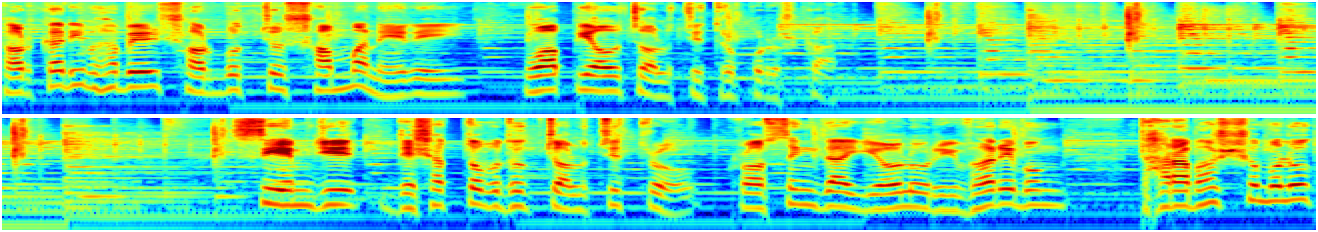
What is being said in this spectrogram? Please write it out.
সরকারিভাবে সর্বোচ্চ সম্মানের এই ওয়াপিয়াও চলচ্চিত্র পুরস্কার। সিএমজির দেশাত্মবোধক চলচ্চিত্র ক্রসিং দ্য ইয়েলো রিভার এবং ধারাভাষ্যমূলক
